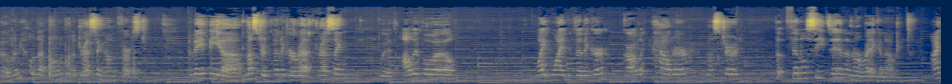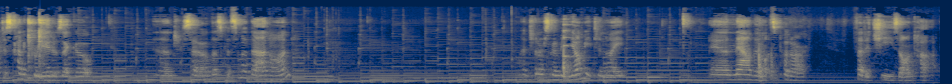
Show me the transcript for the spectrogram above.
Oh, let me hold up, I want to put a dressing on first. I made me a mustard vinaigrette dressing with olive oil, white wine vinegar, garlic powder, mustard, put fennel seeds in and oregano. I just kind of create as I go. And so let's put some of that on. My dinner's going to be yummy tonight. And now then let's put our feta cheese on top.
